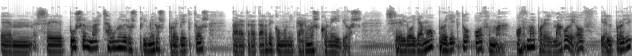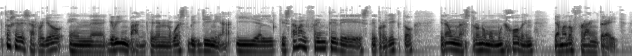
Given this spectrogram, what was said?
em, se puso en marcha uno de los primeros proyectos para tratar de comunicarnos con ellos. Se lo llamó Proyecto Ozma, Ozma por el mago de Oz. El proyecto se desarrolló en eh, Greenbank, en West Virginia, y el que estaba al frente de este proyecto era un astrónomo muy joven llamado Frank Drake.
